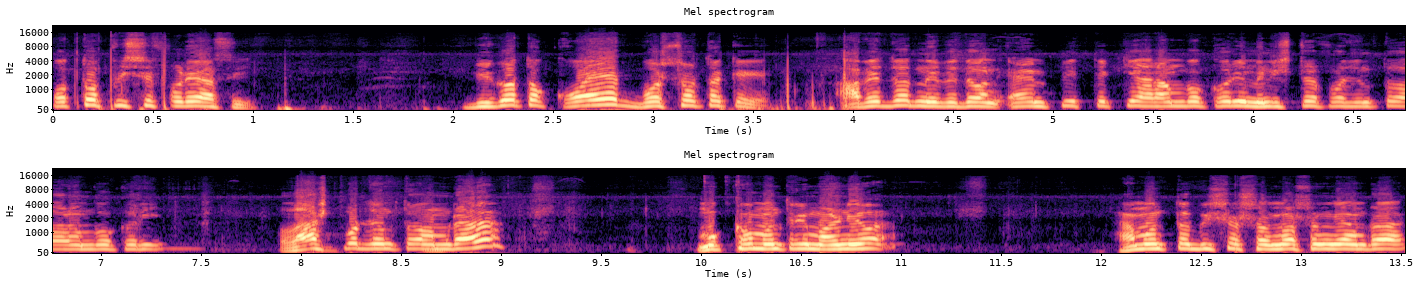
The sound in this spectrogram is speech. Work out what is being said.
কত পিছিয়ে পড়ে আছি। বিগত কয়েক বছর থেকে আবেদন নিবেদন এমপি থেকে আরম্ভ করি মিনিস্টার পর্যন্ত আরম্ভ করি। লাস্ট পর্যন্ত আমরা মুখ্যমন্ত্রী মাননীয় হেমন্ত বিশ্ব শর্মার সঙ্গে আমরা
